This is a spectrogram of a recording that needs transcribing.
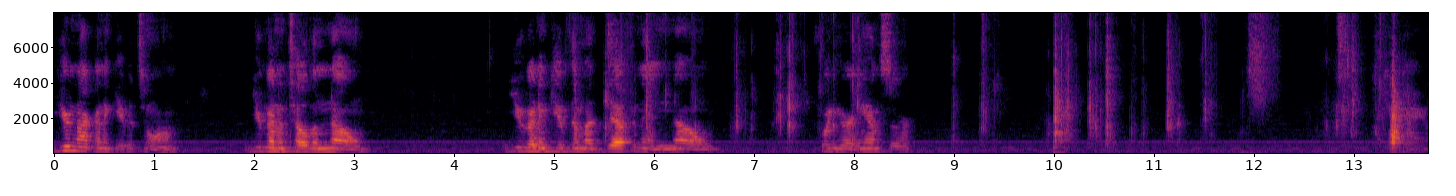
you're not going to give it to them. You're going to tell them no. You're going to give them a definite no for your answer. Okay,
